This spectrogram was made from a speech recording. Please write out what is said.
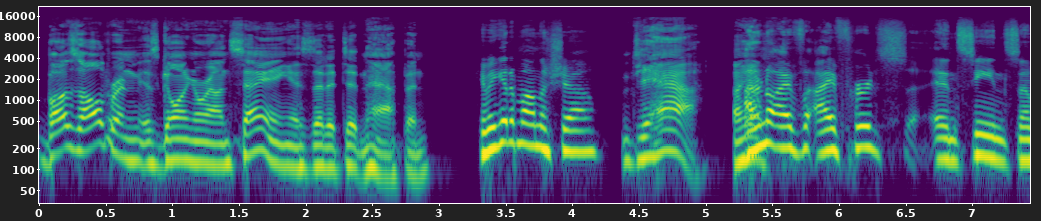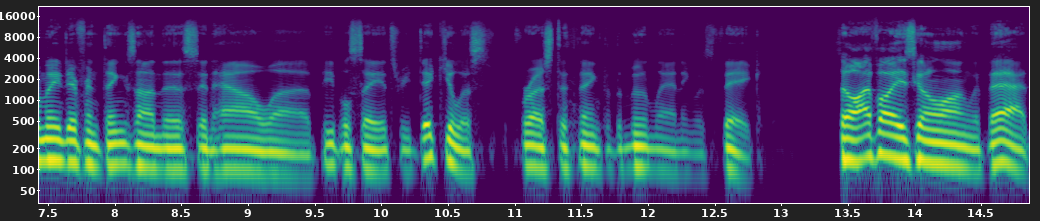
Buzz Aldrin is going around saying is that it didn't happen. Can we get him on the show? Yeah. I, don't know. I've I've heard and seen so many different things on this and how uh, people say it's ridiculous for us to think that the moon landing was fake. So I've always gone along with that.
